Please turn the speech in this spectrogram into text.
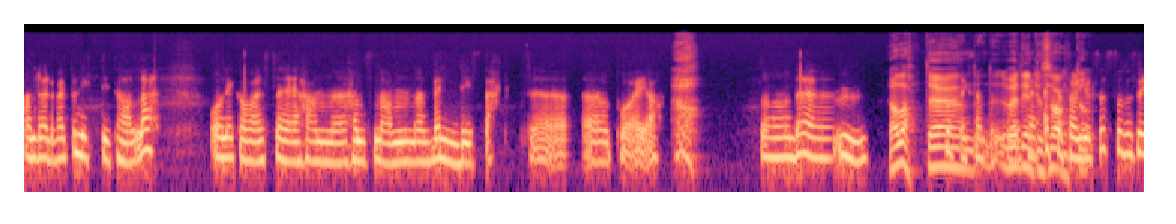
Han døde vel på 90-tallet, og likevel så er han, hans navn veldig sterkt uh, på øya. Så det mm. Ja da, det, det er veldig interessant. så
